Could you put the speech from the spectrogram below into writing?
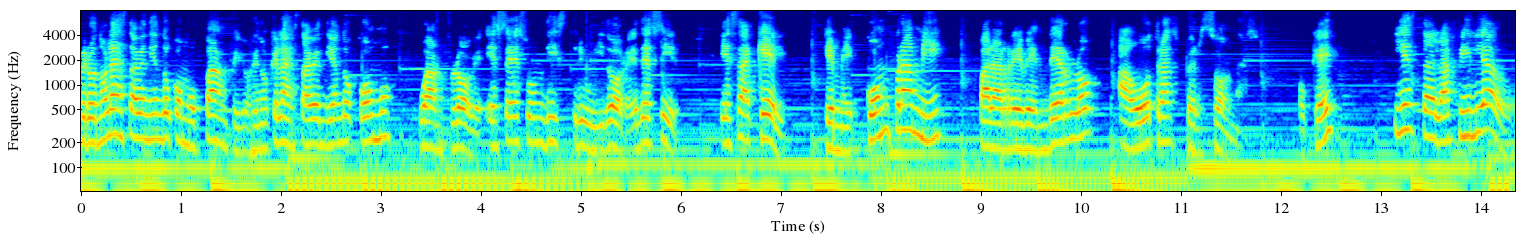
Pero no las está vendiendo como Pánfilo, sino que las está vendiendo como Juan Flores. Ese es un distribuidor, es decir, es aquel que me compra a mí para revenderlo a otras personas. ¿Ok? Y está el afiliado.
